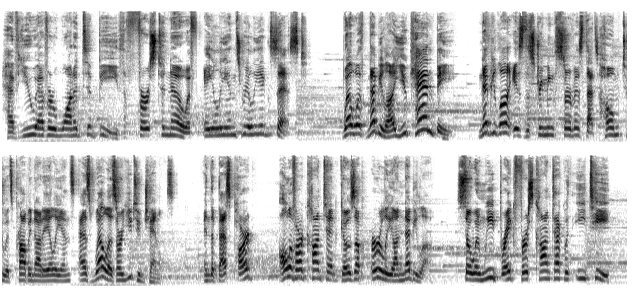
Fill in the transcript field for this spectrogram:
Have you ever wanted to be the first to know if aliens really exist? Well, with Nebula, you can be! Nebula is the streaming service that's home to It's Probably Not Aliens, as well as our YouTube channels. And the best part? All of our content goes up early on Nebula. So when we break first contact with ET,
